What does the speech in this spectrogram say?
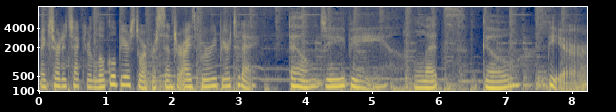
Make sure to check your local beer store for Center Ice Brewery beer today. LGB. Let's go beer.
